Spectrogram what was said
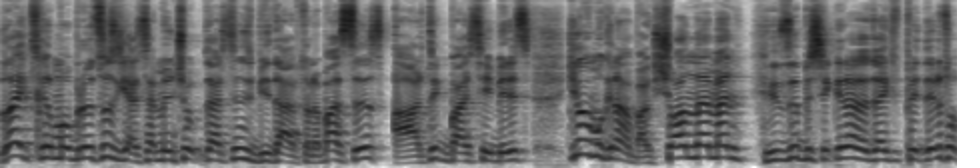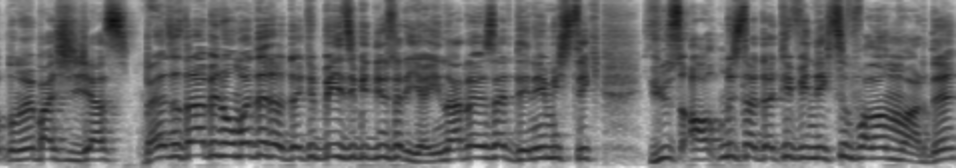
like tıklama abone gelsen beni çok dersiniz bir daha butona bassanız artık başlayabiliriz. Gel bakın bak şu anda hemen hızlı bir şekilde radyoaktif petleri toplamaya başlayacağız. Ben zaten abi normalde radyoaktif base'i bildiğiniz üzere yayınlarda vesaire denemiştik. 160 radyoaktif indeksim falan vardı.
